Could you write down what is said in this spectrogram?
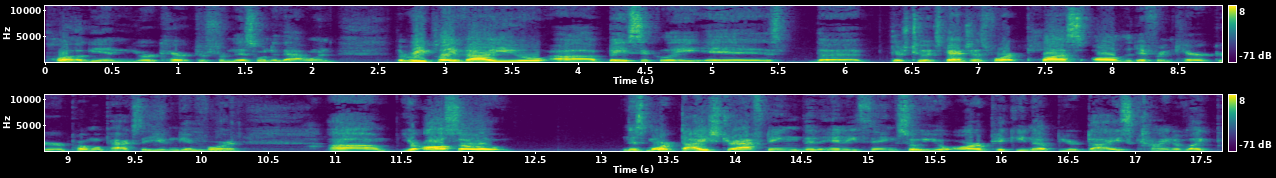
plug in your characters from this one to that one. The replay value uh, basically is the there's two expansions for it, plus all the different character promo packs that you can get for it. Um, you're also it's more dice drafting than anything, so you are picking up your dice, kind of like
